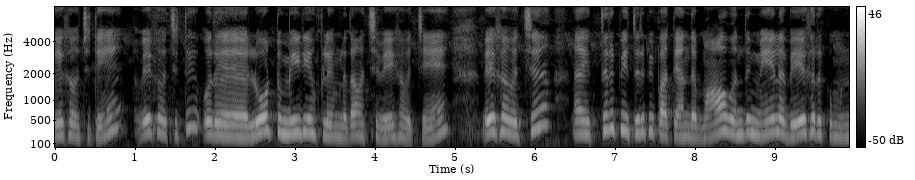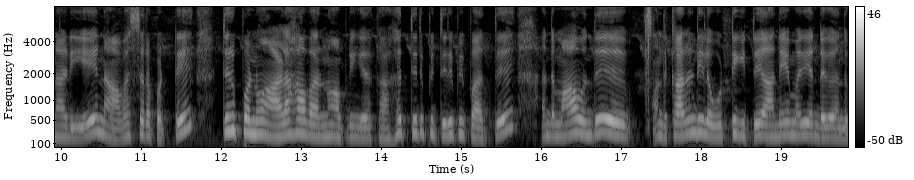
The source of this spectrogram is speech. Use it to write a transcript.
வேக வச்சுட்டேன். வேக வச்சுட்டு ஒரு லோ டு மீடியம் ஃப்ளேமில் தான் வச்சு வேக வச்சேன். வேக வச்சு திருப்பி திருப்பி பார்த்தேன். அந்த மாவு வந்து மேலே வேகிறதுக்கு முன்னாடியே நான் அவசரப்பட்டு திருப்பணும் அழகாக வரணும் அப்படிங்கிறதுக்காக திருப்பி திருப்பி பார்த்து அந்த மாவு வந்து அந்த கரண்டியில் ஒட்டிக்கிட்டு அதே மாதிரி அந்த அந்த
